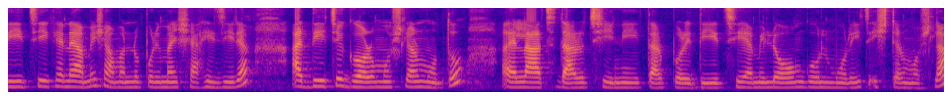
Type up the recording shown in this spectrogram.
দিয়েছি এখানে আমি সামান্য পরিমাণ শাহি জিরা আর দিয়েছি গরম মশলার মতো, এলাচ, দারুচিনি, তারপরে দিয়েছি আমি লং গোলমরিচ, ইস্টার মশলা।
